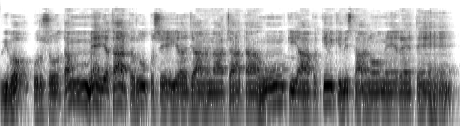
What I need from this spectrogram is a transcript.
विभो, पुरुषोत्तम, मैं यथार्थ रूप से यह जानना चाहता हूँ कि आप किन किन स्थानों में रहते हैं।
